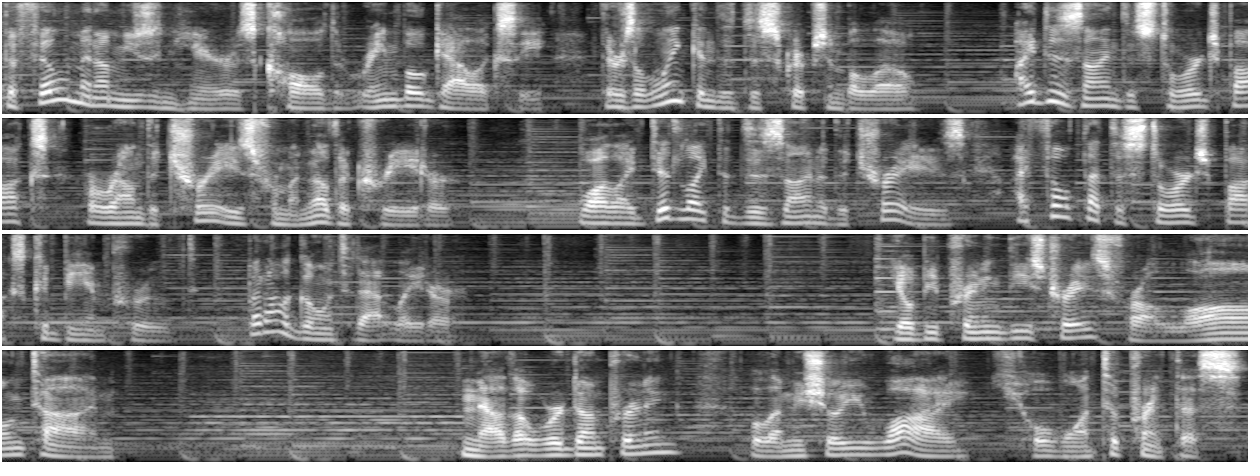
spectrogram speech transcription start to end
The filament I'm using here is called Rainbow Galaxy. There's a link in the description below. I designed the storage box around the trays from another creator. While I did like the design of the trays, I felt that the storage box could be improved, but I'll go into that later. You'll be printing these trays for a long time. Now that we're done printing, let me show you why you'll want to print this.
